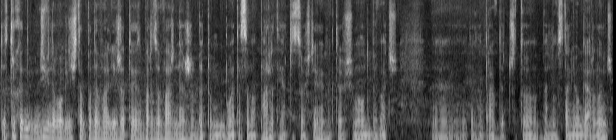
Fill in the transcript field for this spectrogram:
To jest trochę dziwne, bo gdzieś tam podawali, że to jest bardzo ważne, żeby to była ta sama partia czy coś. Nie wiem, jak to się ma odbywać e, tak naprawdę, czy to będą w stanie ogarnąć.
